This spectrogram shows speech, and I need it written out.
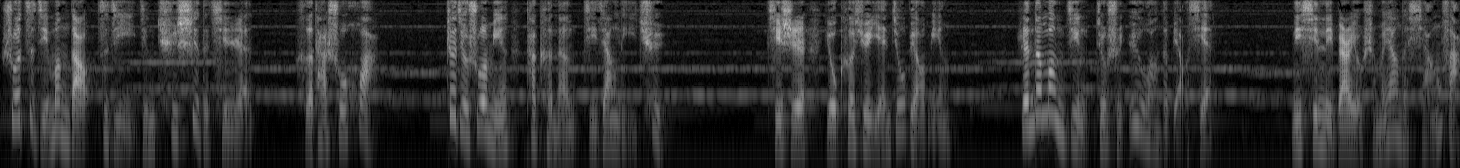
说自己梦到自己已经去世的亲人和他说话，这就说明他可能即将离去。其实有科学研究表明，人的梦境就是欲望的表现。你心里边有什么样的想法，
